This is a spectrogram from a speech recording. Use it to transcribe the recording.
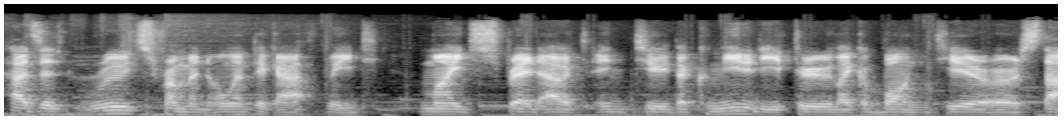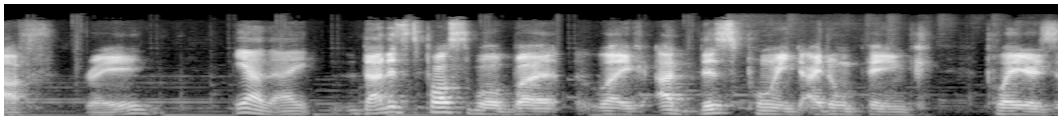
has its roots from an Olympic athlete might spread out into the community through like a volunteer or staff, right? Yeah, I That is possible, but like at this point, I don't think players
